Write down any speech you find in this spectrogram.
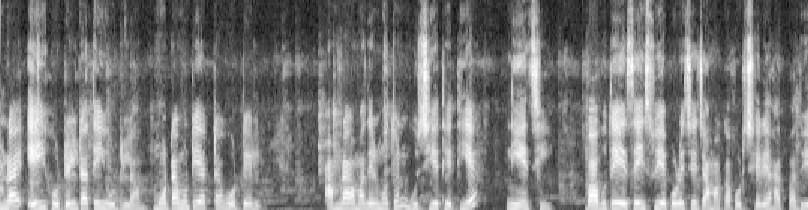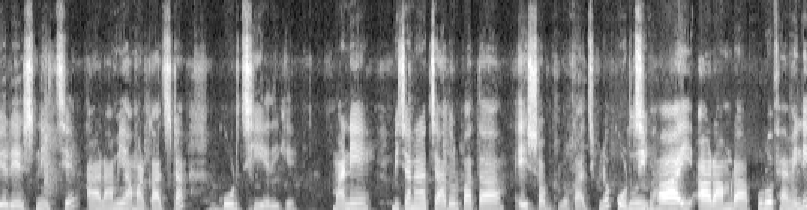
আমরা এই হোটেলটাতেই উঠলাম। মোটামুটি একটা হোটেল আমরা আমাদের মতন গুছিয়ে থেতিয়ে নিয়েছি। বাবু তো এসেই শুয়ে পড়েছে জামা কাপড় ছেড়ে হাত পা ধুয়ে রেস্ট নিচ্ছে আর আমি আমার কাজটা করছি এদিকে। মানে বিছানার চাদর পাতা এই সবগুলো কাজগুলো করছি। দুই ভাই আর আমরা পুরো ফ্যামিলি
